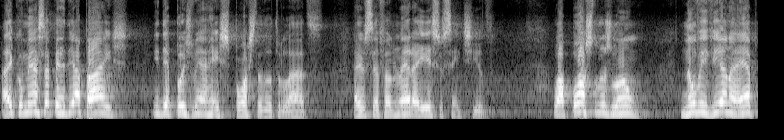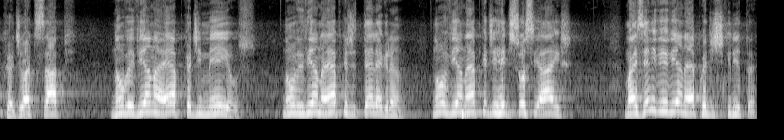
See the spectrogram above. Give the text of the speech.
Aí começa a perder a paz. E depois vem a resposta do outro lado. Aí você fala, não era esse o sentido. O apóstolo João não vivia na época de WhatsApp, não vivia na época de e-mails, não vivia na época de Telegram, não vivia na época de redes sociais, mas ele vivia na época de escrita.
